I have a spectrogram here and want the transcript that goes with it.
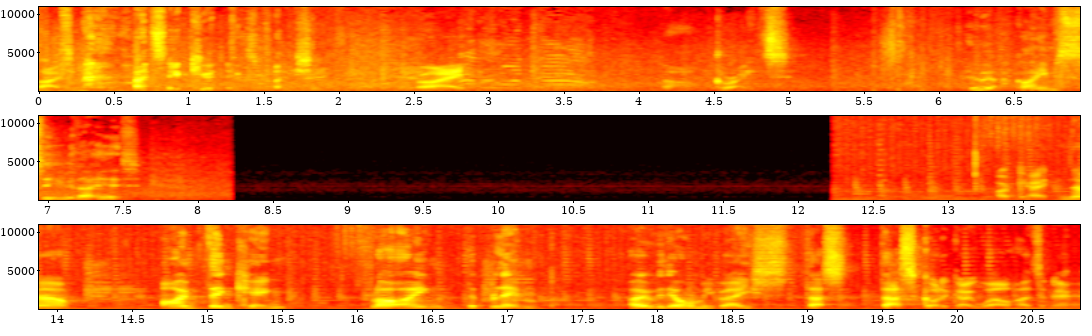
That's, that's a good explosion. Right. Oh, great. Who, I can't even see who that is. Okay, now, I'm thinking flying the blimp over the army base, that's that's got to go well, hasn't it?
